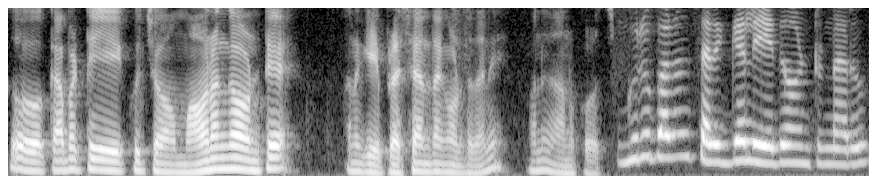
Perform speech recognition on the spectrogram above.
సో కాబట్టి కొంచెం మౌనంగా ఉంటే మనకి ప్రశాంతంగా ఉంటుందని మనం అనుకోవచ్చు. గురుబలం సరిగ్గా లేదు అంటున్నారు.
